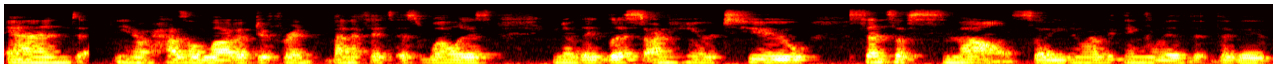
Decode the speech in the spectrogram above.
and you know has a lot of different benefits as well as you know they list on here too sense of smell. So you know everything with the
